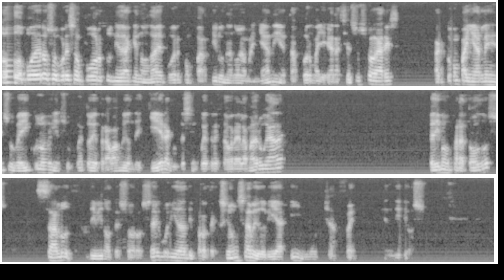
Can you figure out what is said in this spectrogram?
Todopoderoso por esa oportunidad que nos da de poder compartir una nueva mañana y de esta forma llegar hacia sus hogares, acompañarles en sus vehículos y en su puesto de trabajo y donde quiera que usted se encuentre a esta hora de la madrugada. Pedimos para todos salud, divino tesoro, seguridad y protección, sabiduría y mucha fe en Dios.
